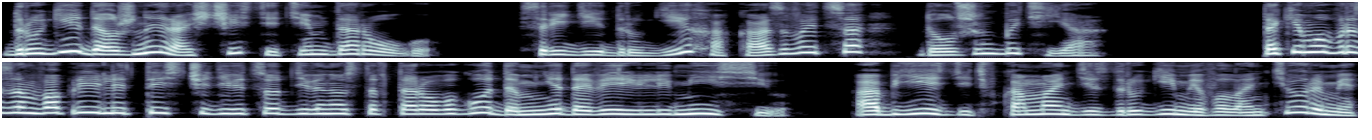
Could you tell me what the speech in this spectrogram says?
другие должны расчистить им дорогу. Среди других, оказывается, должен быть я. Таким образом, в апреле 1992 года мне доверили миссию объездить в команде с другими волонтерами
